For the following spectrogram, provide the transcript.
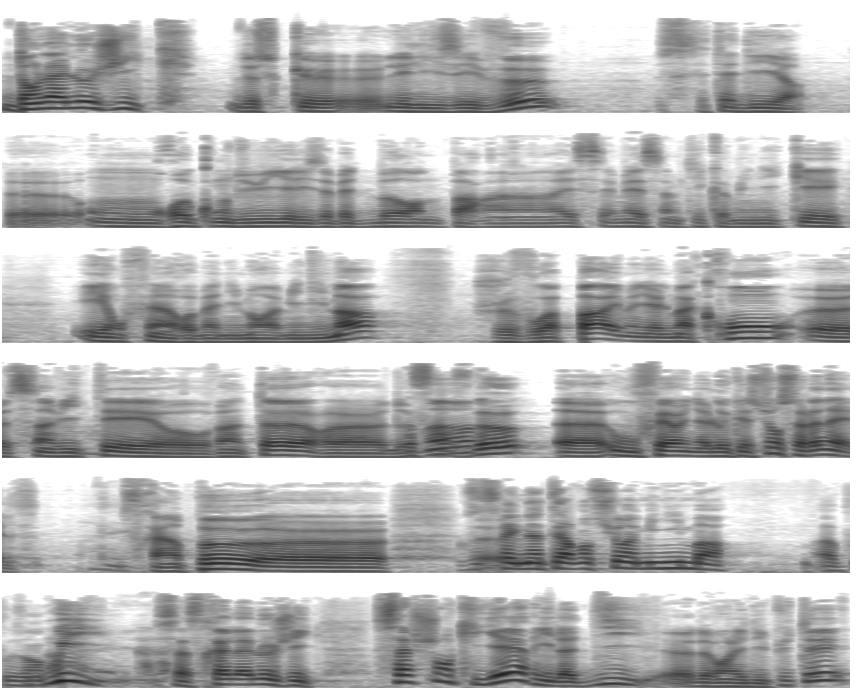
dans la logique de ce que l'Élysée veut, c'est-à-dire euh, on reconduit Elisabeth Borne par un SMS, un petit communiqué, et on fait un remaniement à minima, je ne vois pas Emmanuel Macron euh, s'inviter aux 20h De demain 2, euh, ou faire une allocation solennelle. Ce serait un peu... euh, ce sera une intervention à minima. À vous entendre. Oui, ça serait la logique. Sachant qu'hier, il a dit euh, devant les députés,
